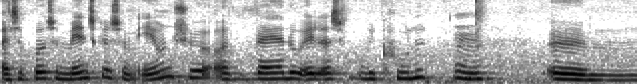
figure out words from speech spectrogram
Altså både som menneske, som eventyr, og hvad jeg nu ellers vil kunne. Mm. Øhm,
